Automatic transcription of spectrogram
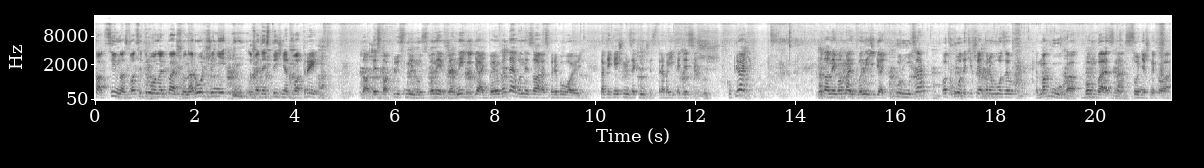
Так, ці в нас 22.01 народжені, вже десь тижня 2-3. Да, десь так, плюс-мінус. Вони вже не їдять БМВД, вони зараз перебувають. Так як ячмінь закінчиться, треба їхати десь купляти. На даний момент вони їдять кукуруза, відходить, що я перевозив, макуха бомбезна соняшникова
